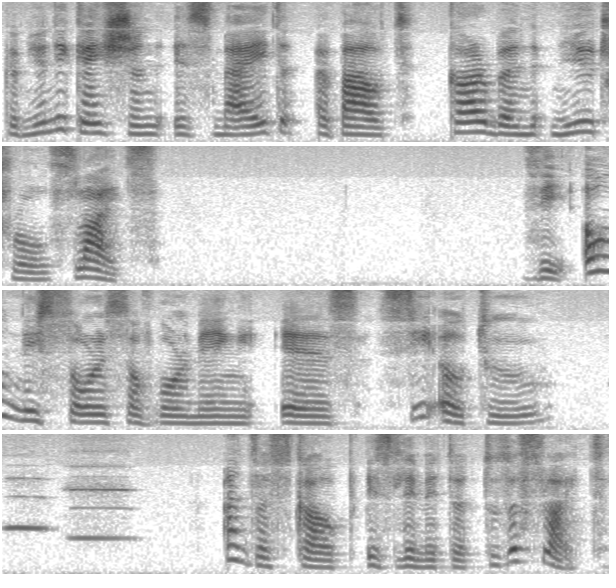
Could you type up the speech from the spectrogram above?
communication is made about carbon neutral flights. The only source of warming is CO2 and the scope is limited to the flight.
